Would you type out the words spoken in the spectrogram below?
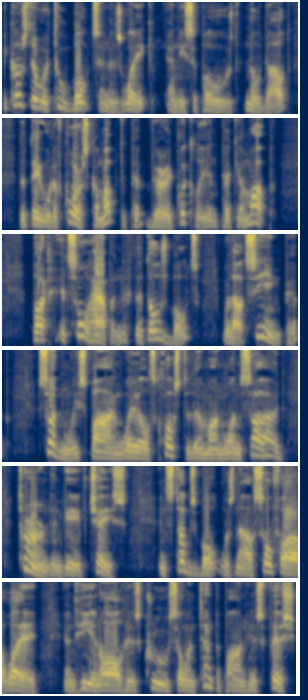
because there were two boats in his wake, and he supposed, no doubt, that they would of course come up to Pip very quickly and pick him up. But it so happened that those boats, without seeing Pip, suddenly spying whales close to them on one side, turned and gave chase, and Stubb's boat was now so far away, and he and all his crew so intent upon his fish,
